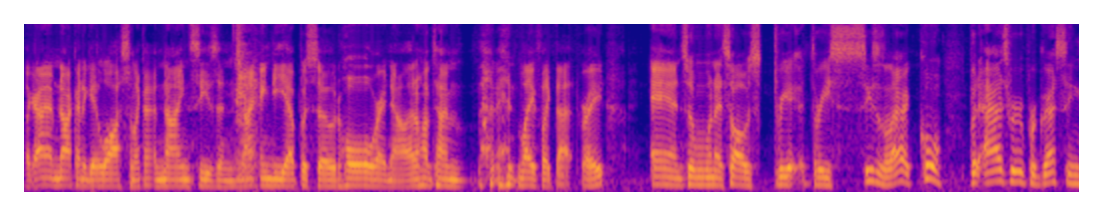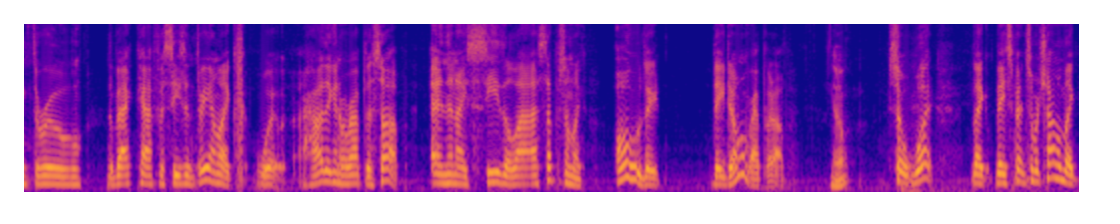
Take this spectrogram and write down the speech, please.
Like, I am not going to get lost in like a nine season, 90 episode hole right now. I don't have time in life like that, right? And so when I saw it was three three seasons, I'm like, all right, cool. But as we were progressing through the back half of season three, I'm like, how are they going to wrap this up? And then I see the last episode, I'm like, oh, they they don't wrap it up. No. So what? Like they spent so much time. I'm like,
